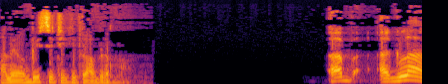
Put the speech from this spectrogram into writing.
ہمیں اوبیسٹی کی پرابلم ہو۔ اب اگلا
